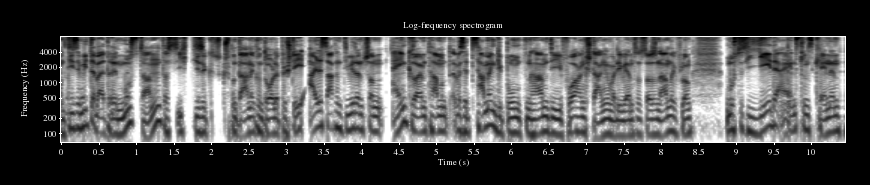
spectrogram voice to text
Und diese Mitarbeiterin muss dann, dass ich diese spontane Kontrolle bestehe, alle Sachen, die wir dann schon eingeräumt haben und teilweise zusammengebunden haben, die Vorhangstangen, weil die wären sonst auseinandergeflogen, musste sie jede einzeln scannen,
